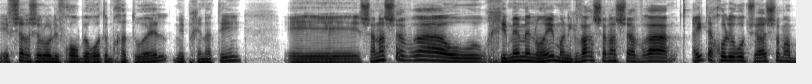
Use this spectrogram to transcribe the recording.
אי אפשר שלא לבחור ברותם חתואל, מבחינתי. אה, שנה שעברה הוא חימם מנועים, אני כבר שנה שעברה, היית יכול לראות שהוא היה שם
